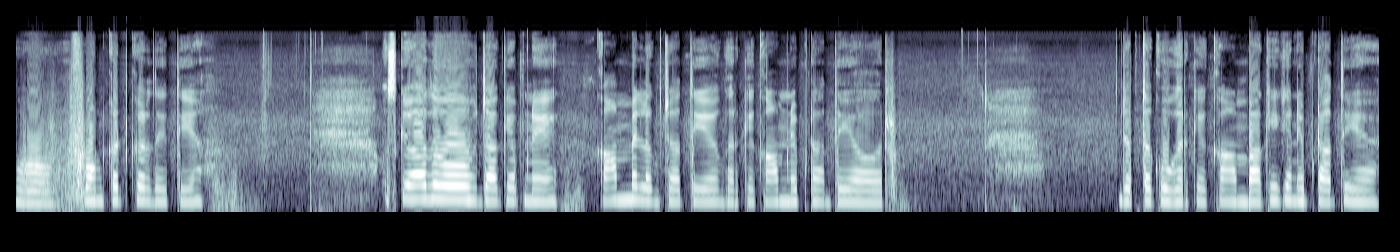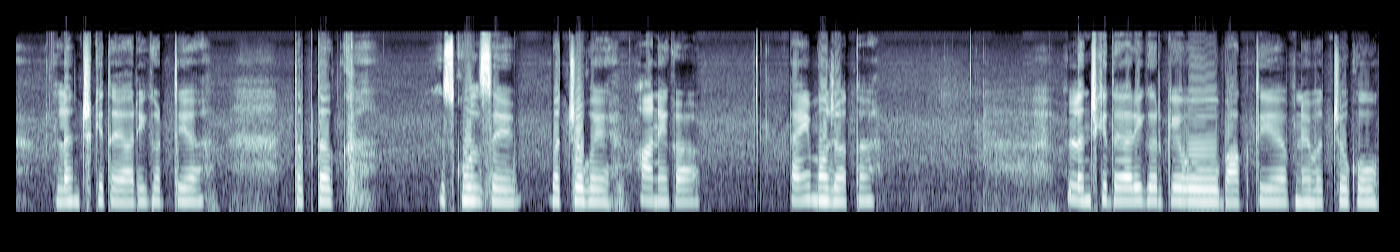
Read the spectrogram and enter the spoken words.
वो फ़ोन कट कर देती है। उसके बाद वो जाके अपने काम में लग जाती है, घर के काम निपटाती है और जब तक वो घर के काम बाकी के निपटाती है, लंच की तैयारी करती है, तब तक स्कूल से बच्चों के आने का टाइम हो जाता है। लंच की तैयारी करके वो भागती है अपने बच्चों को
